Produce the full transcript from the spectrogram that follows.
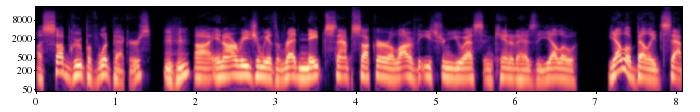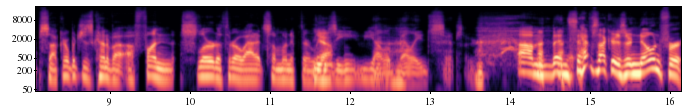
a subgroup of woodpeckers. hmm Uh, in our region, we have the red-naped sapsucker. A lot of the eastern U.S. and Canada has the yellow yellow-bellied sapsucker, which is kind of a, a fun slur to throw out at someone if they're Yeah. lazy. Yellow-bellied sapsucker. Um, then sapsuckers are known for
